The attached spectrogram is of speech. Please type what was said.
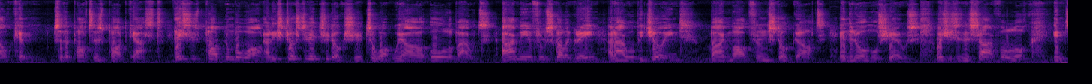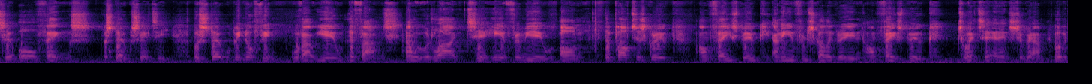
welcome to the Potters Podcast. This is pod number one, and it's just an introduction to what we are all about. I'm Ian from Scholar Green, and I will be joined by Marc from Stuttgart in the normal shows, which is an insightful look into all things Stoke City. But Stoke would be nothing without you, the fans, and we would like to hear from you on the Potters Group on Facebook and Ian from Scholar Green on Facebook, Twitter, and Instagram. We'll be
